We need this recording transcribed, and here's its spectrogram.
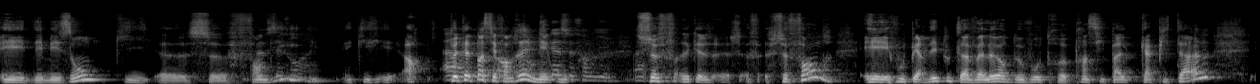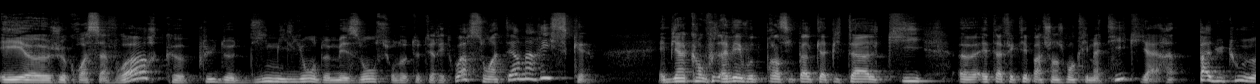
et des maisons qui euh, se fendillent. Et qui, alors, Ah, peut-être pas s'effondrer, mais cas, on- se. Ouais. se, fendre et vous perdez toute la valeur de votre principal capital. Et euh, je crois savoir que plus de 10 millions de maisons sur notre territoire sont à terme à risque. Eh bien, quand vous avez votre principal capital qui est affecté par le changement climatique, il n'y a pas du tout,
